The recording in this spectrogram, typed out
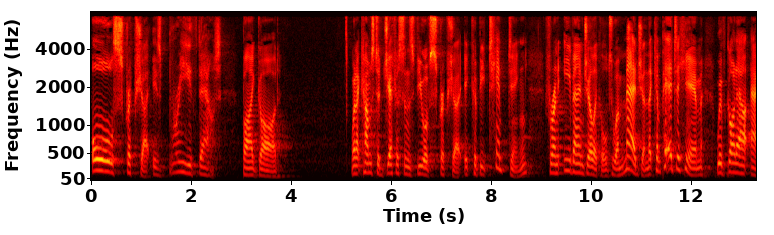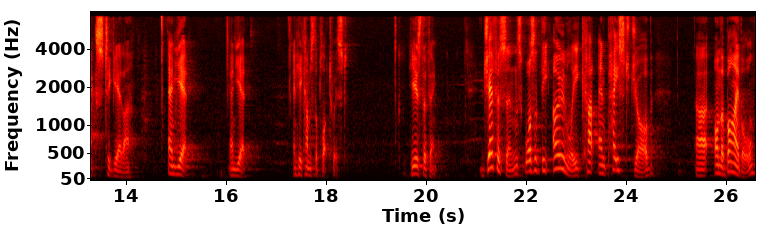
all Scripture is breathed out by God. When it comes to Jefferson's view of Scripture, it could be tempting for an evangelical to imagine that compared to him, we've got our acts together. And yet, and yet, and here comes the plot twist. Here's the thing Jefferson's wasn't the only cut and paste job uh, on the Bible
